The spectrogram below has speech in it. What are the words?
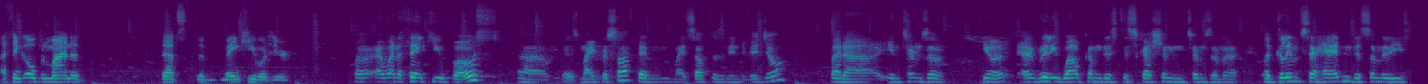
I think open-minded. That's the main keyword here. Well, I want to thank you both uh, as Microsoft and myself as an individual. But uh, in terms of you know, I really welcome this discussion in terms of a, a, glimpse ahead into some of these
